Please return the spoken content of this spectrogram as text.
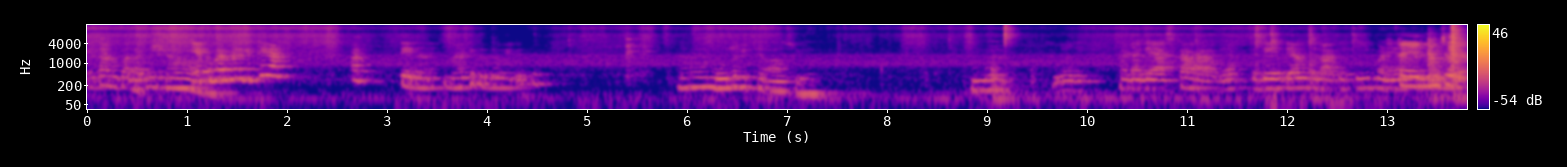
ਇਹ ਤੁਹਾਨੂੰ ਪਤਾ ਅੱਛਾ। ਇੱਕ ਬਰਨਰ ਕਿੱਥੇ ਆ? ਆ ਤਿੰਨ ਨੇ ਮੈਂ ਕਿਤੇ ਦੋ ਹੀ ਦਿੱਤੇ ਯਾਰ ਮੂੰਹ ਚ ਕਿੱਥੇ ਆ ਸੀ? ਮੈਂ ਲਓ ਜੀ ਸਾਡਾ ਗੈਸ ਘਰ ਆ ਗਿਆ ਤੇ ਦੇਖਦੇ ਹਾਂ ਚਲਾ ਕੇ ਕੀ ਬਣਿਆ। ਤੇਲ ਨਹੀਂ ਚੋਇਆ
